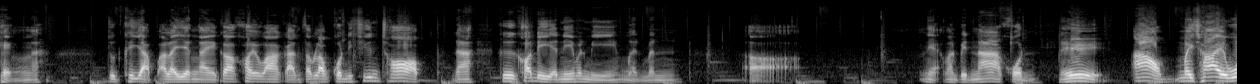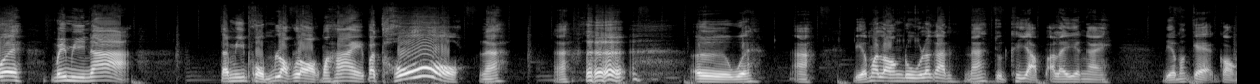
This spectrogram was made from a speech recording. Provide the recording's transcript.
ข็งๆนะ จุดขยับอะไรยังไงก็ค่อยว่ากันสำหรับคนที่ชื่นชอบนะ คือข้อดีอันนี้มันมีเหมือนมันเอ่อเนี่ยมันเป็นหน้าคนนี่อ้าวไม่ใช่เว้ย ไม่มีหน้า แต่มีผมหลอกๆมาให้ปะโทนะนะเออเว้ย อะเดี๋ยวมาลองดูแล้วกันนะ จุดขยับอะไรยังไง เดี๋ยวมาแกะกล่อง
